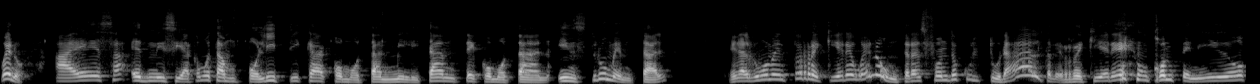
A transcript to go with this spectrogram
bueno, a esa etnicidad como tan política, como tan militante, como tan instrumental, en algún momento requiere, bueno, un trasfondo cultural, requiere un contenido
